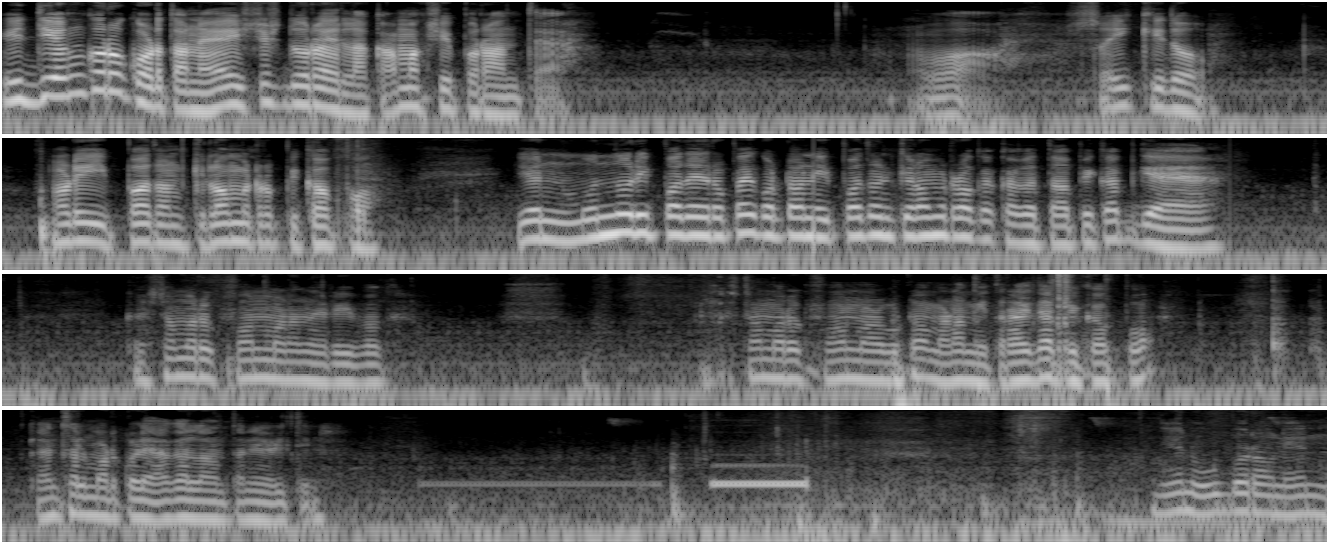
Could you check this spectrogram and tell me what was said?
ಇದು ಹೆಂಗರು ಕೊಡ್ತಾನೆ? ಇಷ್ಟಿಷ್ಟು ದೂರ ಇಲ್ಲ, ಕಾಮಾಕ್ಷಿಪುರ ಅಂತೆ. ವಾ ಇದು. ನೋಡಿ, ಇಪ್ಪತ್ತೊಂದು ಕಿಲೋಮೀಟ್ರ್ ಪಿಕಪ್ಪು ಏನು ಮುನ್ನೂರ ಇಪ್ಪತ್ತೈದು ರೂಪಾಯಿ ಕೊಟ್ಟವನು, ಇಪ್ಪತ್ತೊಂದು ಕಿಲೋಮೀಟ್ರ್ ಹೋಗೋಕ್ಕಾಗತ್ತಾ ಪಿಕಪ್ಗೆ ಕಸ್ಟಮರಿಗೆ ಫೋನ್ ಮಾಡೋಣ ರೀ ಇವಾಗ. ಕಸ್ಟಮರಿಗೆ ಫೋನ್ ಮಾಡಿಬಿಟ್ಟು, ಮೇಡಮ್, ಈ ಥರ ಇದೆ ಪಿಕಪ್ಪು ಕ್ಯಾನ್ಸಲ್ ಮಾಡ್ಕೊಳ್ಳಿ, ಆಗಲ್ಲ ಅಂತಲೇ ಹೇಳ್ತೀನಿ. ಏನು ಊಬರ್ ಅವನೇನು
